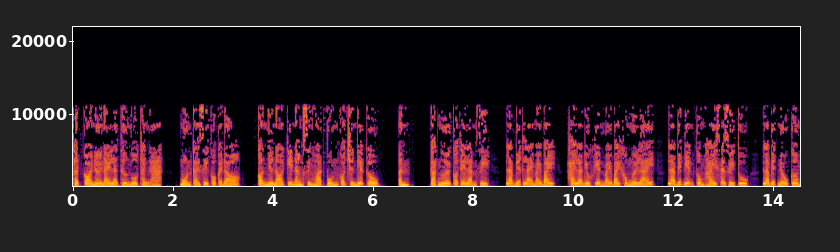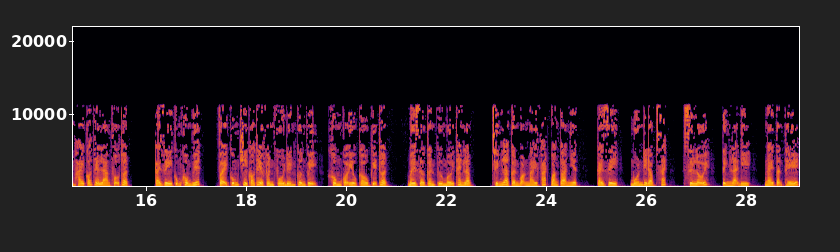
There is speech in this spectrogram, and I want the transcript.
Thật coi nơi này là thương ngô thành A, muốn cái gì có cái đó, còn như nói kỹ năng sinh hoạt vốn có trên địa cầu. Ân, các người có thể làm gì? Là biết lái máy bay, hay là điều khiển máy bay không người lái, là biết điện công hay sẽ duy tu, là biết nấu cơm hay có thể làm phẫu thuật. Cái gì cũng không biết, vậy cũng chỉ có thể phân phối đến cương vị, không có yêu cầu kỹ thuật. Bây giờ căn cứ mới thành lập, chính là cần bọn mày phát quang tỏa nhiệt. Cái gì, muốn đi đọc sách? Xin lỗi, tỉnh lại đi, ngày tận thế,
